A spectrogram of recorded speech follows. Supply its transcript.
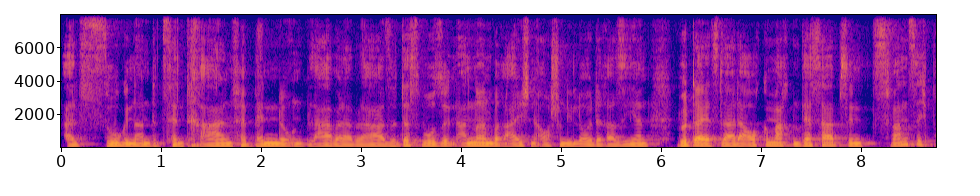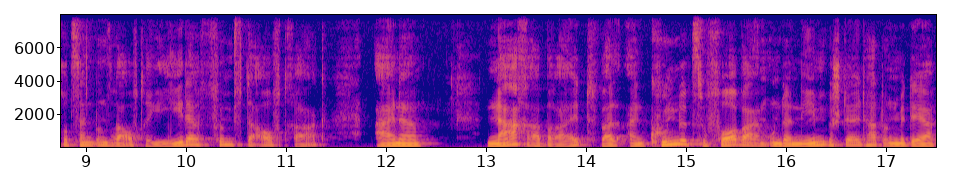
als sogenannte zentralen Verbände und bla bla bla. Also das, wo sie in anderen Bereichen auch schon die Leute rasieren, wird da jetzt leider auch gemacht. Und deshalb sind 20 Prozent unserer Aufträge, jeder fünfte Auftrag, eine Nacharbeit, weil ein Kunde zuvor bei einem Unternehmen bestellt hat und mit der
